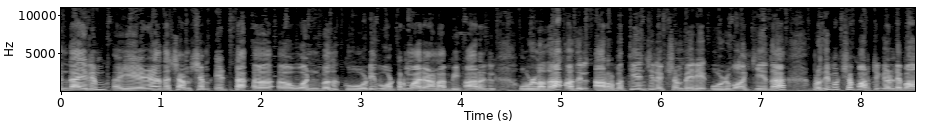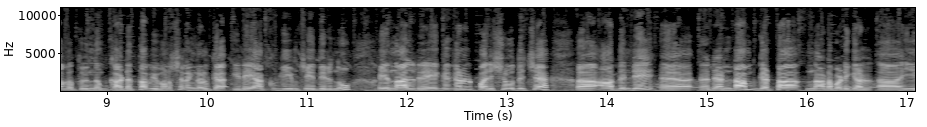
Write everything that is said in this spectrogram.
എന്തായാലും ഏഴ് ദശാംശം എട്ട് ഒൻപത് കോടി വോട്ടർമാരാണ് ബീഹാറിൽ ഉള്ളത്. അതിൽ അറുപത്തിയഞ്ച് ലക്ഷം പേരെ ഒഴിവാക്കിയത് പ്രതിപക്ഷ പാർട്ടികളുടെ ഭാഗത്തു നിന്നും കടുത്ത വിമർശനങ്ങൾക്ക് ഇടയാക്കുകയും ചെയ്തിരുന്നു. എന്നാൽ രേഖകൾ പരിശോധിച്ച് അതിന്റെ രണ്ടാം ഘട്ട നടപടികൾ ഈ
